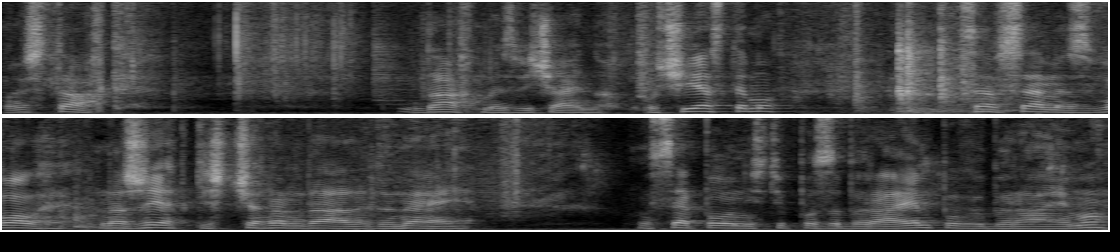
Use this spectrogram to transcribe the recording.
Ось так. Дах ми, звичайно, почистимо. Це все ми з Волги на житки, що нам дали до неї. Все повністю позабираємо, повибираємо.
